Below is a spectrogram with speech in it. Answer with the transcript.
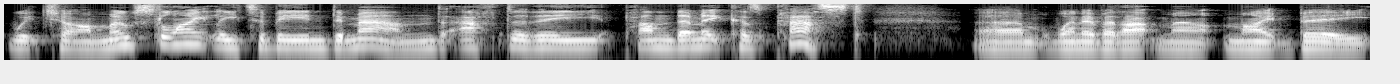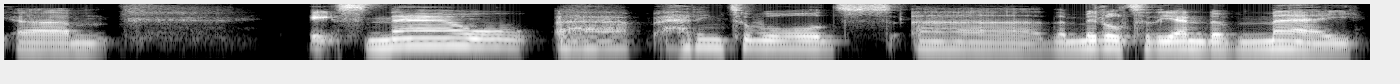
which are most likely to be in demand after the pandemic has passed, um, whenever that might be. Um, it's now uh, heading towards uh, the middle to the end of May,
